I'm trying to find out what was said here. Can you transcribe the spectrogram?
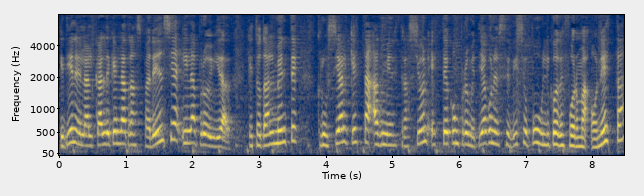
que tiene el alcalde, que es la transparencia y la probidad, que es totalmente crucial que esta administración esté comprometida con el servicio público de forma honesta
